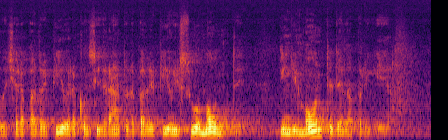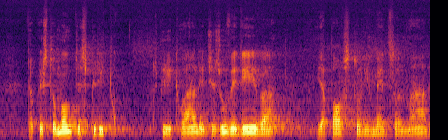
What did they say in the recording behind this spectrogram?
dove c'era Padre Pio, era considerato da Padre Pio il suo monte, quindi il monte della preghiera. Da questo monte spiritu- spirituale Gesù vedeva gli apostoli in mezzo al mare,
